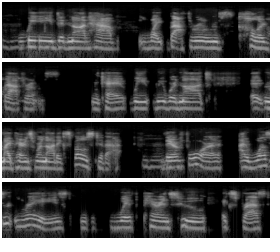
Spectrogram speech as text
Mm-hmm. We did not have white bathrooms, colored bathrooms. Okay, we we were not. Eh, my parents were not exposed to that. Mm-hmm. Therefore, I wasn't raised with parents who expressed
